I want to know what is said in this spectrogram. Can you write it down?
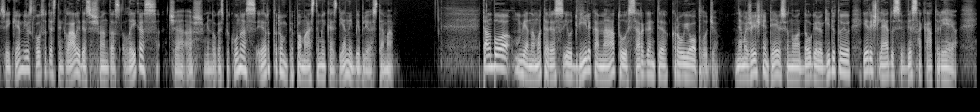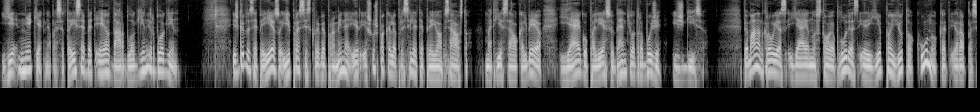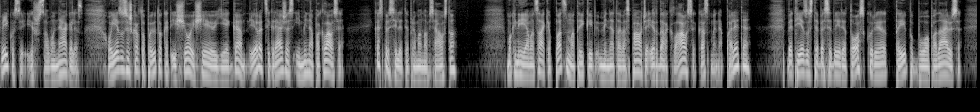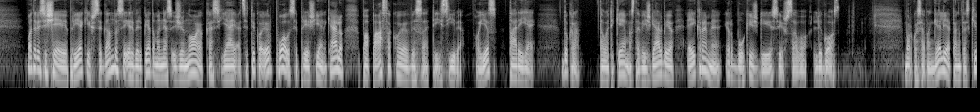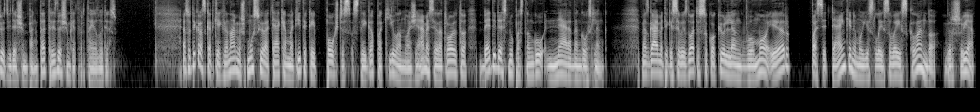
Sveiki, jūs klausotės tinklalaidės Šventas laikas. Čia aš Mindaugas Pikūnas ir trumpi pamastymai kasdienai Biblijos tema. Ten buvo viena moteris jau 12 metų serganti kraujoplūdžiu, nemažai iškentėjusi nuo daugelio gydytojų ir išleidusi visą, ką turėjo. Ji niekiek nepasitaisė, bet ėjo dar blogyn ir blogyn. Išgirdusi apie Jėzų, ji prasiskverbė prominę ir iš užpakalio prisilietė prie jo apsausto mat jis savo kalbėjo, jeigu paliesiu bent jo drabužį, išgysiu. Bemanant kraujas jai nustojo plūdės ir ji pajuto kūnu, kad yra pasveikusi iš savo negalės. O Jėzus iš karto pajuto, kad iš jo išėjo jėga ir atsigręžęs į minę paklausė, kas prisilietė prie mano apsausto? Mokiniai jam atsakė, pats matai, kaip minė tave spaudžia ir dar klausė, kas mane palėtė? Bet Jėzus tebesidairė tos, kuri taip buvo padariusi. Moteris išėjo į priekį išsigandusi ir virpėdama, nes žinojo, kas jai atsitiko ir puolusi prieš jį ant kelių, papasakojo visą teisybę. O jis tarė jai, dukra, tavo tikėjimas tave išgelbėjo, eik rami ir būk išgyjusi iš savo lygos. Morkos Evangelija 5 skyrius 25-34 eilutės. Esu tikras, kad kiekvienam iš mūsų yra tekę matyti, kaip paukštis staiga pakyla nuo žemės ir atrodytų be didesnių pastangų neria dangaus link. Mes galime tik įsivaizduoti, su kokiu lengvumu ir pasitenkinimu jis laisvai sklando viršuje.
